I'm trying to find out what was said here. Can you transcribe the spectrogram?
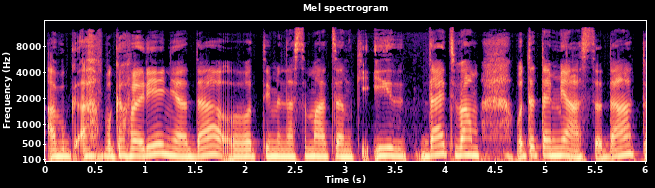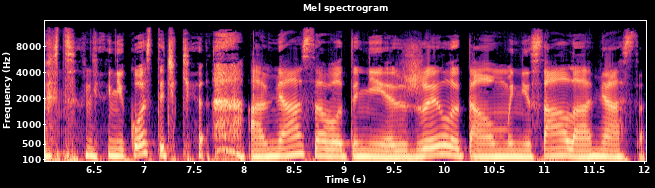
обговорения, да, вот именно самооценки, и дать вам вот это мясо, да, то есть не косточки, а мясо, вот не жилы там, не сало, а мясо.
